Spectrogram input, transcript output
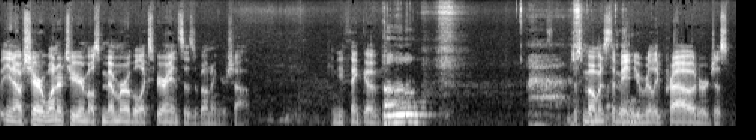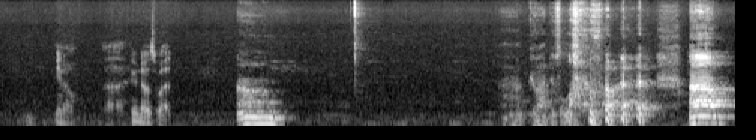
you know, share one or two of your most memorable experiences of owning your shop. Can you think of um, just moments that made you really proud or just, you know, uh, who knows what? Um, oh God, there's a lot of them. um,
